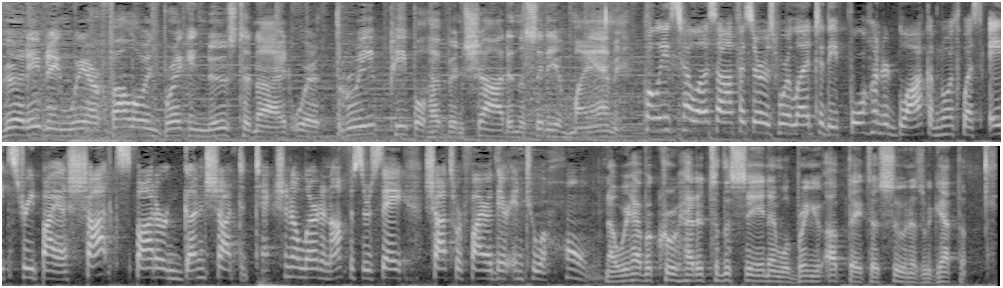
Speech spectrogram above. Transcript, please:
Good evening. We are following breaking news tonight where three people have been shot in the city of Miami. Police tell us officers were led to the 400 block of Northwest 8th Street by a ShotSpotter gunshot detection alert, and officers say shots were fired there into a home. Now, we have a crew headed to the scene and we'll bring you updates as soon as we get them.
